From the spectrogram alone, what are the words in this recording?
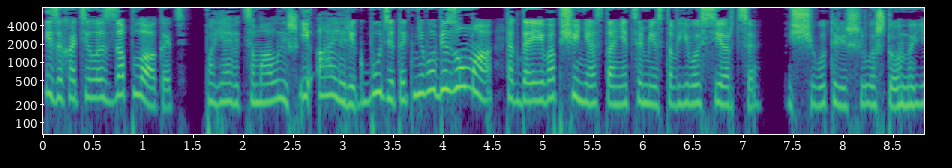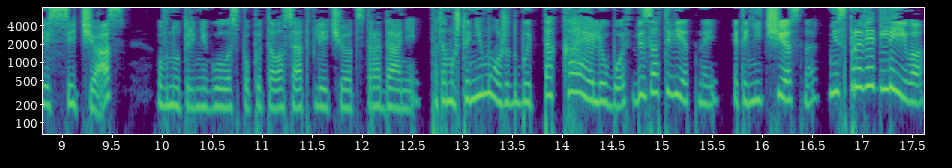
и захотелось заплакать. Появится малыш, и Альрик будет от него без ума. Тогда ей вообще не останется места в его сердце. Из чего ты решила, что оно есть сейчас? Внутренний голос попытался отвлечь ее от страданий. Потому что не может быть такая любовь безответной. Это нечестно, несправедливо.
